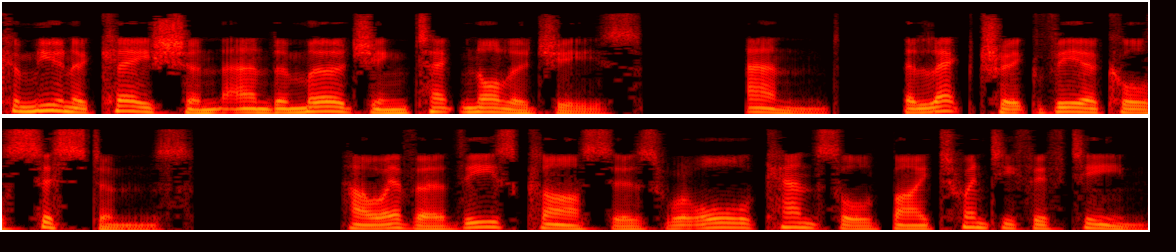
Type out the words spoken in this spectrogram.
"...communication and emerging technologies", and "...electric vehicle systems". However these classes were all cancelled by 2015.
